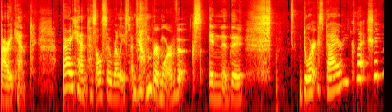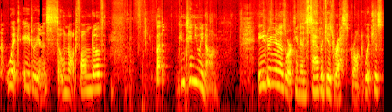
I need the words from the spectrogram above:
Barry Kent. Barry Kent has also released a number more books in the Dork's Diary collection, which Adrian is so not fond of. But continuing on. Adrian is working in Savage's restaurant, which has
